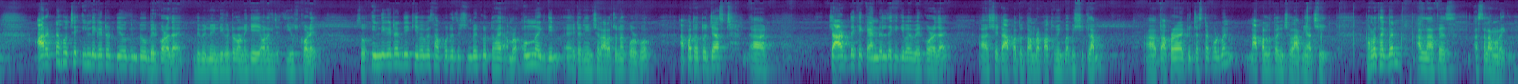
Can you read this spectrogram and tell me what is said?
আরেকটা হচ্ছে ইন্ডিকেটর দিয়েও কিন্তু বের করা যায়। বিভিন্ন ইন্ডিকেটর অনেকেই, অনেক ইউজ করে। সো ইন্ডিকেটর দিয়ে কীভাবে সাপোর্ট রেজিস্ট্যান্ট বের করতে হয়, আমরা অন্য একদিন এটা নিয়ে ইনশাল্লাহ আলোচনা করব। আপাতত জাস্ট চার্ট দেখে, ক্যান্ডেল দেখে কীভাবে বের করা যায় সেটা আপাতত আমরা প্রাথমিকভাবে শিখলাম। তো আপনারা একটু চেষ্টা করবেন, না পারলে তো ইনশাল্লাহ আমি আছি। ভালো থাকবেন, আল্লাহ হাফেজ, আসসালামু আলাইকুম।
